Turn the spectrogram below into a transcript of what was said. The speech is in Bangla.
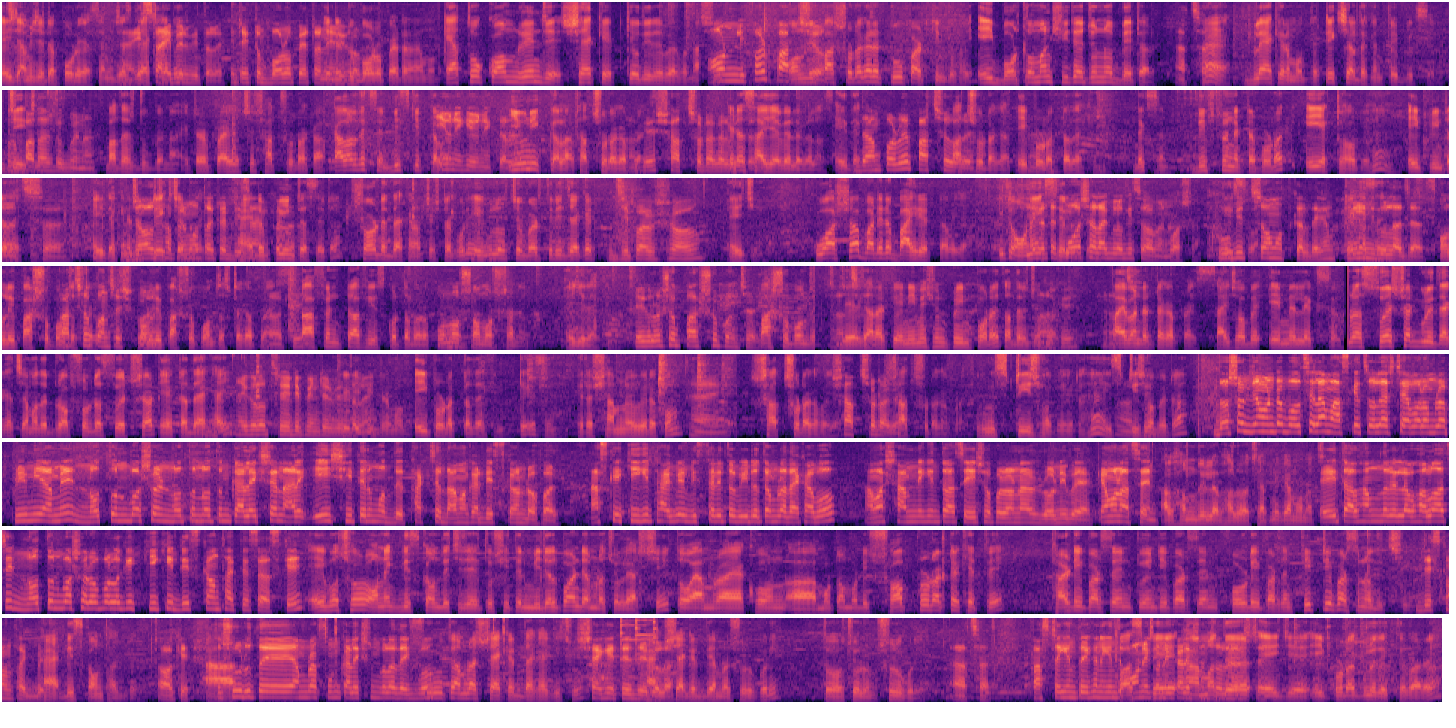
এই যে আমি যেটা পরে আছি আমি জাস্ট দেখাই টাইপের ভিতরে এটা একটু বড় প্যাটার্ন এটা একটু বড় প্যাটার্নের মধ্যে এত কম রেঞ্জে শ্যাকেট কেউ দিতে পারবে না অনলি ফর অনলি 500 500 টাকার টু পার্ট কিন্তু ভাই এই বর্তমান শীতের জন্য বেটার আচ্ছা। হ্যাঁ ব্ল্যাক এর মধ্যে টেক্সচার দেখেন ফেব্রিক্স এর জি জি। বাতাস ঢুকবে না বাতাস ঢুকবে না এটার প্রাইস হচ্ছে 700 টাকা কালার দেখছেন biscuit colour unique unique colour unique colour 700 টাকা ওকে প্রাইস 700 টাকার এটা ভিতরে। সাইজ अवेलेबल আছে এই দেখেন দাম পড়বে 500 করে 500 টাকা এই প্রোডাক্টটা দেখেন দেখছেন ডিফারেন্ট একটা প্রোডাক্ট এই একটা হবে হ্যাঁ এই প্রিন্টটা দেখেন আচ্ছা। এই দেখেন এটা জল ছাপের টেক্সচার মতো একটা হ্যাঁ design এটা করা। প্রিন্ট আছে এটা শর্টে দেখানোর চেষ্টা করি এগুলো হচ্ছে ভার্সিটি জ্যাকেট জিপার সহ এই যে। কুয়াশা বাট এটা বাইরেরটা ভাইয়া। এটা অনেক কুয়াশা লাগল কিছু হবে না। কুয়াশা। খুবই চমৎকার দেখেন প্রিন্টগুলা জাস্ট অনলি 550 টাকা। 550 করে। অনলি 550 টাকা price tough and tough use করতে পারো কোনো সমস্যা নেই। এই যে দেখেন। এগুলো সব 550 550 যে যারা একটু অ্যানিমেশন প্রিন্ট পরে তাদের জন্য। Okay. 500 টাকা প্রাইস সাইজ হবে এম এল এক্সেল আমরা সোয়েট শার্ট গুলি দেখাচ্ছি আমাদের ড্রপ শোল্ডার সোয়েট শার্ট একটা দেখাই। এগুলো 3D প্রিন্টের 3D ভিতরে। প্রিন্টের মধ্যে। এই প্রোডাক্টটা দেখেন ঠিক আছে? এটা সামনে হবে এরকম। হ্যাঁ। 700 টাকা ভাই। 700 টাকা। 700 টাকা প্রাইস এবং স্টিচ হবে এটা হ্যাঁ? স্টিচ হবে এটা। দর্শক যেমনটা বলছিলাম আজকে চলে আসছে আবার আমরা প্রিমিয়ামে নতুন বছর নতুন নতুন কালেকশন আর এই শীতের মধ্যে থাকছে দামাকা ডিসকাউন্ট অফার আজকে কি কি থাকবে বিস্তারিত ভিডিওতে আমরা দেখাবো। আমার সামনে কিন্তু আছে এই ওনার রনি ভাইয়া। কেমন আছেন? আলহামদুলিল্লাহ ভালো আছে। আপনি কেমন আছেন? এই তো আলহামদুলিল্লাহ ভালো আছি। নতুন বছর উপলক্ষে কি কি ডিসকাউন্ট থাকতেছে আজকে? এই বছর অনেক ডিসকাউন্ট দিচ্ছি যেহেতু শীতের মিডল পয়েন্টে আমরা চলে আসছি। তো আমরা এখন মোটামুটি সব প্রোডাক্টের ক্ষেত্রে thirty percent twenty percent forty percent fifty পার্সেন্টও দিচ্ছি। ডিসকাউন্ট থাকবে? হ্যাঁ ডিসকাউন্ট থাকবে। ওকে তো শুরুতে আমরা কোন কালেকশনগুলো দেখব? শুরুতে আমরা শ্যাকেট দেখা কিছু। শ্যাকেটের যেগুলো। শ্যাকেট দিয়ে আমরা শুরু করি। তো চলুন শুরু করি। আচ্ছা ফার্স্টে কিন্তু এখানে কিন্তু অনেক অনেক কালেকশন চলে আমাদের এই যে এই প্রোডাক্টগুলো দেখতে পারে।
